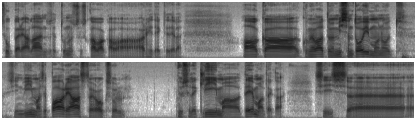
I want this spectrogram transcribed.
superhea lahendus, et tunnustus Kava Kava arhitektidele aga kui me vaatame, mis on toimunud siin viimase paari aasta jooksul just selle kliimateemadega, siis äh,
